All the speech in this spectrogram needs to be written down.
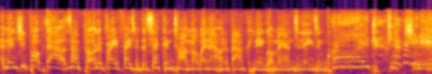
And then she popped out, so I put on a brave face. But the second time, I went out on a balcony and got my hands and knees and cried. Literally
